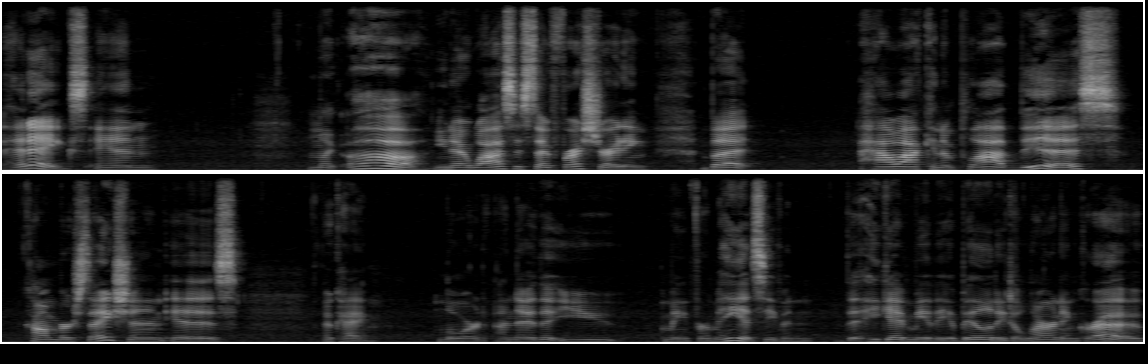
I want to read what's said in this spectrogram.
headaches. And I'm like, oh, you know, why is this so frustrating? But how I can apply this conversation is okay, Lord, I know that you, I mean, for me, it's even that he gave me the ability to learn and grow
